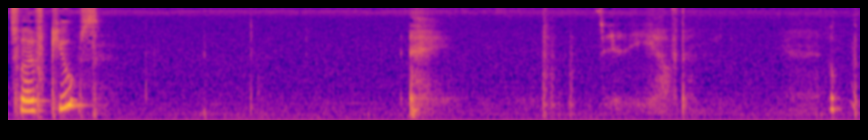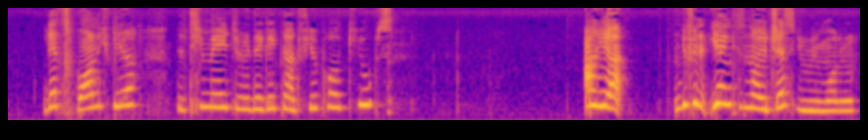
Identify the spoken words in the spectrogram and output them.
zwölf Cubes. Jetzt spawn ich wieder. Der Teammate, der Gegner hat vier Power Cubes. Ach ja, wie findet ihr eigentlich das neue Jessie Remodel?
